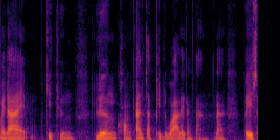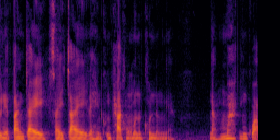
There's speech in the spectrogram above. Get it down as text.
ไม่ได้คิดถึง เรื่องของการจับผิดหรือว่าอะไรต่างๆนะพระเยซูเนี่ยตั้งใจใส่ใจและเห็นคุณค่าของมนุษย์คนหนึ่งเนี่ยนะมากยิ่งกว่า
